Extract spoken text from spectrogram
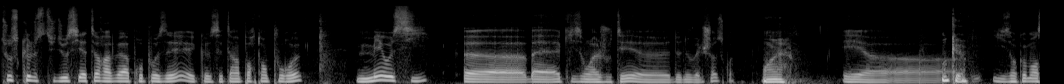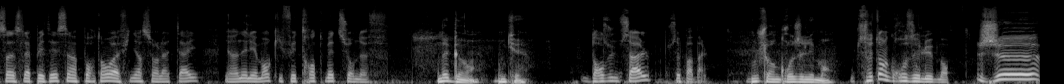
tout ce que le Studio Theater avait à proposer et que c'était important pour eux, mais aussi euh, bah, qu'ils ont ajouté euh, de nouvelles choses. Quoi. Ouais. Et euh, Ok. ils ont commencé à se la péter, c'est important, on va finir sur la taille. Il y a un élément qui fait 30 mètres sur 9. D'accord. Ok. Dans une salle, c'est pas mal. Suis un gros élément. C'est un gros élément. Je.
